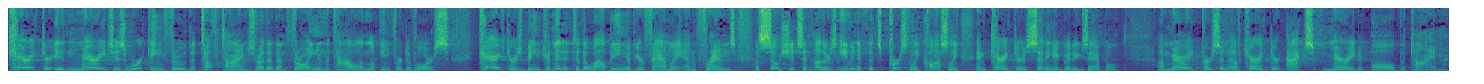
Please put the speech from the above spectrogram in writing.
Character in marriage is working through the tough times rather than throwing in the towel and looking for divorce. Character is being committed to the well being of your family and friends, associates, and others, even if it's personally costly, and character is setting a good example. A married person of character acts married all the time.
